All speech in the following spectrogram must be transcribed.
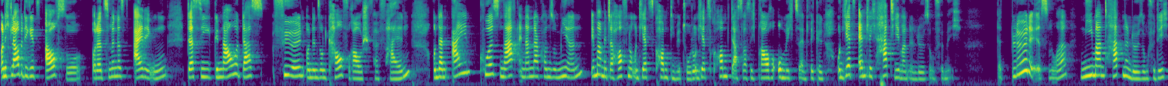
Und ich glaube, dir geht's auch so oder zumindest einigen, dass sie genau das fühlen und in so einen Kaufrausch verfallen und dann ein Kurs nacheinander konsumieren, immer mit der Hoffnung, und jetzt kommt die Methode und jetzt kommt das, was ich brauche, um mich zu entwickeln. Und jetzt endlich hat jemand eine Lösung für mich. Das Blöde ist nur, niemand hat eine Lösung für dich,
